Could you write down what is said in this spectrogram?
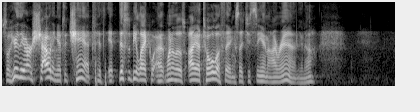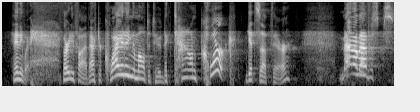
So here they are shouting. It's a chant. It, it, this would be like uh, one of those Ayatollah things that you see in Iran, you know. Anyway, 35. After quieting the multitude, the town clerk gets up there. Man of Ephesus,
